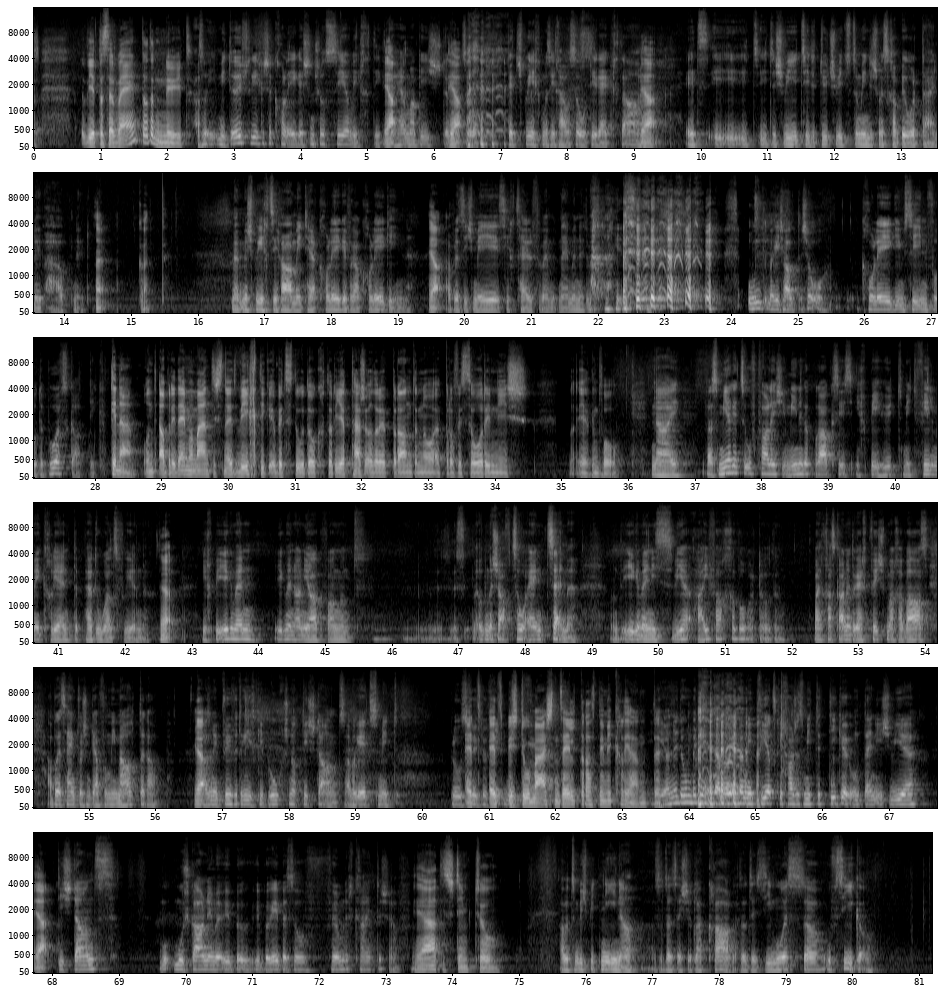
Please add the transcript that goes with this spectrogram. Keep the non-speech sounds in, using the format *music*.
wird das erwähnt oder nicht? Also mit österreichischen Kollegen ist es schon sehr wichtig, ja. der Herr Magister ja. und so. Dort spricht man sich auch so direkt an. Ja. Jetzt in, in der Schweiz, in der Deutschschweiz zumindest, man es kann beurteilen überhaupt nicht. Ja, gut. Man, man, spricht sich an mit Herr Kollege, Frau Kollegin. Ja. Aber es ist mehr, sich zu helfen, wenn man den Namen nicht *laughs* weiß. *laughs* und man ist halt schon Kollege im Sinn von der Berufsgattung. Genau. Und, aber in dem Moment ist es nicht wichtig, ob jetzt du doktoriert hast oder jemand anderes noch eine Professorin ist. Irgendwo. Nein. Was mir jetzt aufgefallen ist in meiner Praxis, ich bin heute mit viel mehr Klienten per Du als früher. Ja. Ich bin irgendwann, irgendwann habe ich angefangen und es, oder man schafft so eng zusammen. Und irgendwann ist es wie einfacher geworden. Oder? Man kann es gar nicht recht festmachen, was. Aber es hängt wahrscheinlich auch von meinem Alter ab. Ja. Also mit 35 brauchst du noch Distanz. Aber jetzt mit plus jetzt, 45... Jetzt bist du meistens älter als deine Klienten. Ja, nicht unbedingt. aber *laughs* eben mit 40 kannst du es mit den Tiger und dann ist wie ja. Distanz... Du musst gar nicht mehr über, über eben so Förmlichkeiten schaffen. Ja, das stimmt schon. Aber zum Beispiel die Nina, also das ist ja glaube klar. Also sie muss so auf sie gehen.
